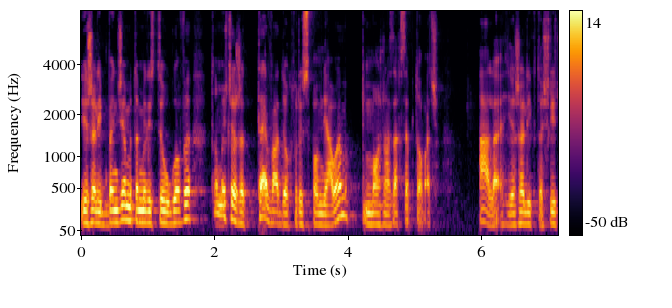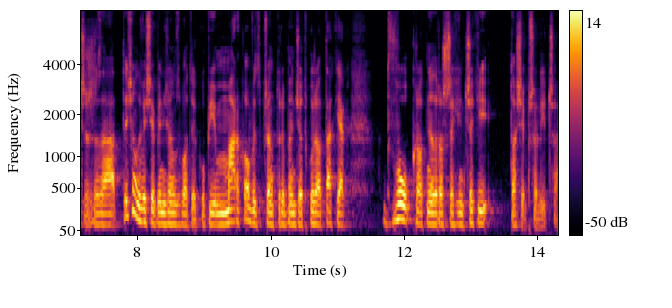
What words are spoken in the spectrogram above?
Jeżeli będziemy to mieli z tyłu głowy, to myślę, że te wady, o których wspomniałem, można zaakceptować. Ale jeżeli ktoś liczy, że za 1250 zł kupi markowy sprzęt, który będzie odkurzał tak jak dwukrotnie droższe Chińczyki, to się przeliczy.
